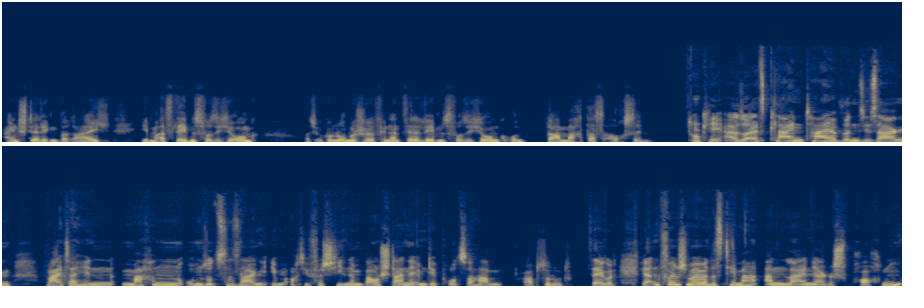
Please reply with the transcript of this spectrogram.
einstelligen Bereich eben als Lebensversicherung als ökonomische, finanzielle Lebensversicherung und da macht das auch Sinn. Okay, also als kleinen Teil würden Sie sagen, weiterhin machen, um sozusagen eben auch die verschiedenen Bausteine im Depot zu haben. Absolut. Sehr gut. Wir hatten vorhin schon mal über das Thema Anleihen ja gesprochen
